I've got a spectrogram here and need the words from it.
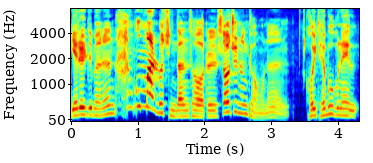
예를 들면은 한국말로 진단서를 써주는 경우는 거의 대부분의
